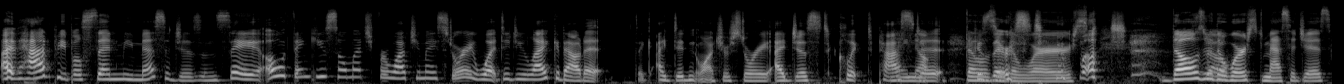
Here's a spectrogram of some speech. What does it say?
I've had people send me messages and say, "Oh, thank you so much for watching my story. What did you like about it?" It's like I didn't watch your story. I just clicked past it. Those are the worst. Those are the worst messages.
